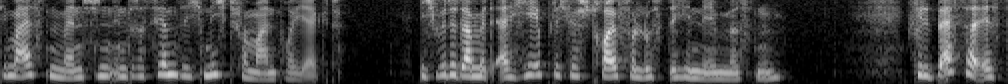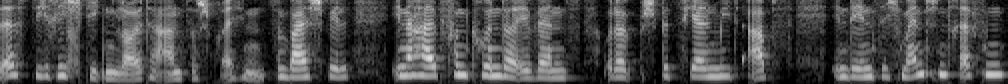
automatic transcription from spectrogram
Die meisten Menschen interessieren sich nicht für mein Projekt. Ich würde damit erhebliche Streuverluste hinnehmen müssen. Viel besser ist es, die richtigen Leute anzusprechen, zum Beispiel innerhalb von Gründerevents oder speziellen Meetups, in denen sich Menschen treffen,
